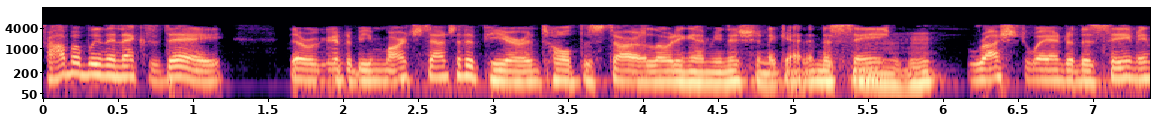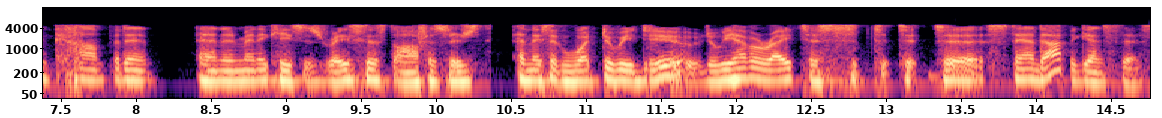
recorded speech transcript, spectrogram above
probably the next day they were going to be marched down to the pier and told to start loading ammunition again in the same Mm-hmm. rushed way under the same incompetent and in many cases racist officers. And they said, "What do we do? Do we have a right to to, to, to stand up against this?"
